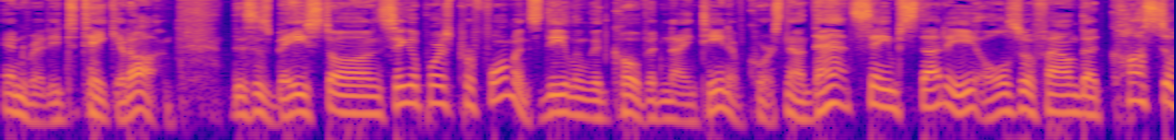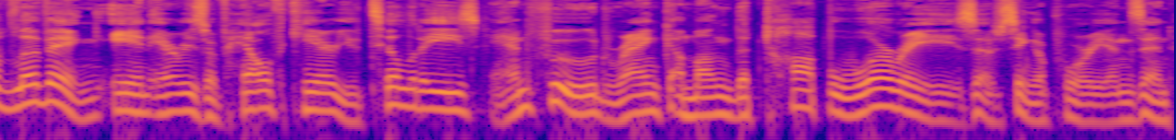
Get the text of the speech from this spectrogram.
and ready to take it on. This is based on Singapore's performance dealing with COVID 19, of course. Now, that same study also found that cost of living in areas of healthcare, utilities, and food rank among the top worries of Singaporeans and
